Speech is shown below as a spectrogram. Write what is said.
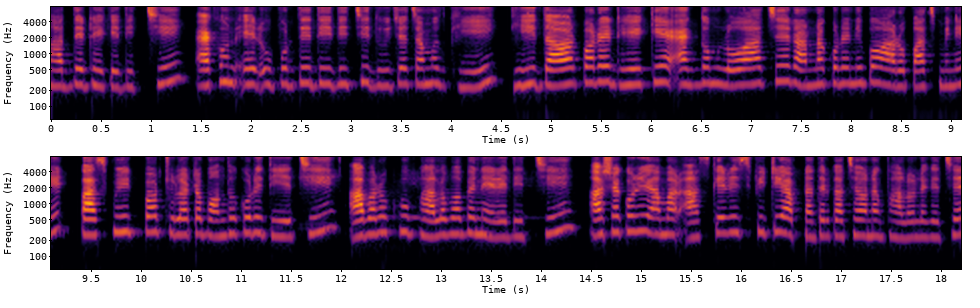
ভাত দিয়ে ঢেকে দিচ্ছি। এখন এর উপর দিয়ে দিয়ে দিচ্ছি দুই চা চামচ ঘি। ঘি দেওয়ার পরে ঢেকে একদম লো আছে রান্না করে নিব আরও পাঁচ মিনিট। পাঁচ মিনিট পর চুলাটা বন্ধ করে দিয়েছি। আবারও খুব ভালোভাবে নেড়ে দিচ্ছি। আশা করি আমার আজকের রেসিপিটি আপনাদের কাছে অনেক ভালো লেগেছে।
